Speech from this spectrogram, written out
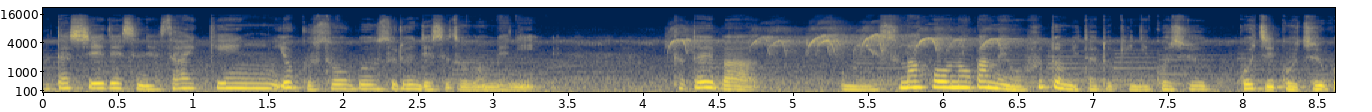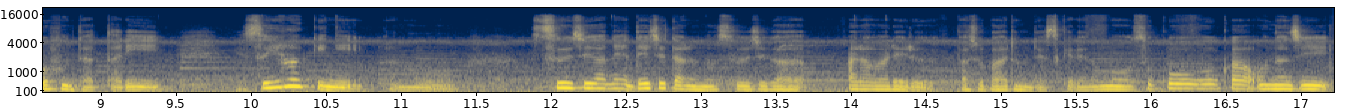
私ですね最近よく遭遇するんですゾロ目に。例えば、うん、スマホの画面をふと見た時に55時55分だったり炊飯器にあの数字がねデジタルの数字が現れる場所があるんですけれどもそこが同じ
